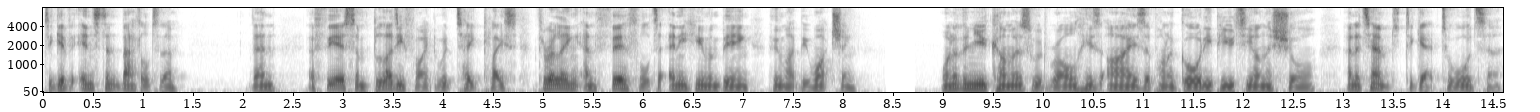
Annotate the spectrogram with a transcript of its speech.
to give instant battle to them. Then a fierce and bloody fight would take place, thrilling and fearful to any human being who might be watching. One of the newcomers would roll his eyes upon a gaudy beauty on the shore and attempt to get towards her,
